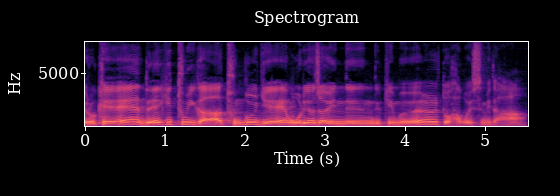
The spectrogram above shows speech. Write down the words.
이렇게 네 귀퉁이가 둥글게 오려져 있는 느낌을 또 하고 있습니다.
